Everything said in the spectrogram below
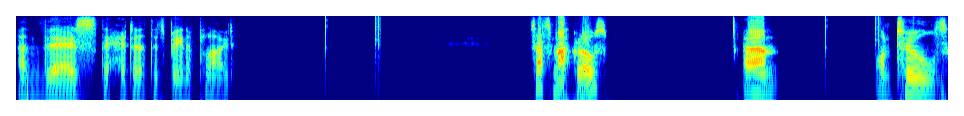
and there's the header that's been applied. So that's macros. Um, on tools,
